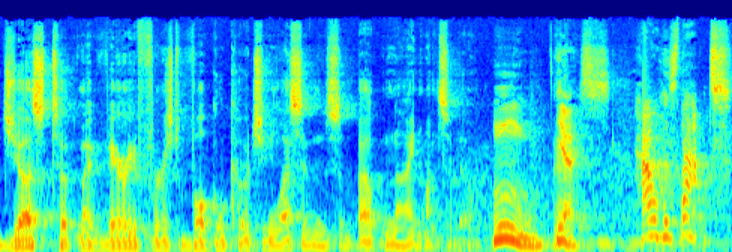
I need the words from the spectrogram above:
just took my very first vocal coaching lessons about nine months ago. Yes. How has that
